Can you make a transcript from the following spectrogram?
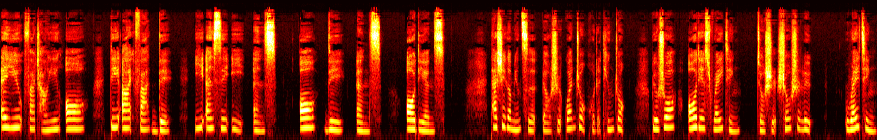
a u 发长音 o，d i 发 d，e n c e n-s，audience，audience，它是一个名词，表示观众或者听众。比如说，audience rating 就是收视率，rating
